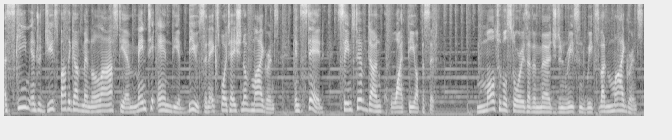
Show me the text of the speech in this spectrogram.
A scheme introduced by the government last year meant to end the abuse and exploitation of migrants instead seems to have done quite the opposite. Multiple stories have emerged in recent weeks about migrants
